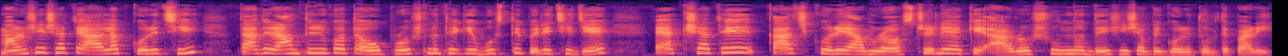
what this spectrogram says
মানুষের সাথে আলাপ করেছি, তাদের আন্তরিকতা ও প্রশ্ন থেকে বুঝতে পেরেছি যে একসাথে কাজ করে আমরা অস্ট্রেলিয়াকে আরও সুন্দর দেশ হিসাবে গড়ে তুলতে পারি।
